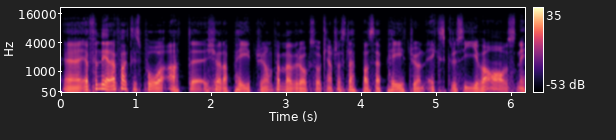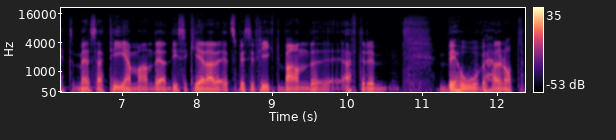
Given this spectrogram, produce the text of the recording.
Eh, jag funderar faktiskt på att eh, köra Patreon framöver också och kanske släppa så Patreon-exklusiva avsnitt med så teman där jag dissekerar ett specifikt band eh, efter behov eller något.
